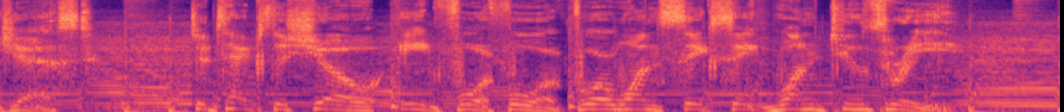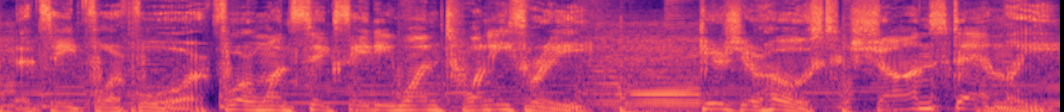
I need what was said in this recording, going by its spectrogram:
digest. To text the show 844 416 8123. That's 844 416 8123. Here's your host, Sean Stanley.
